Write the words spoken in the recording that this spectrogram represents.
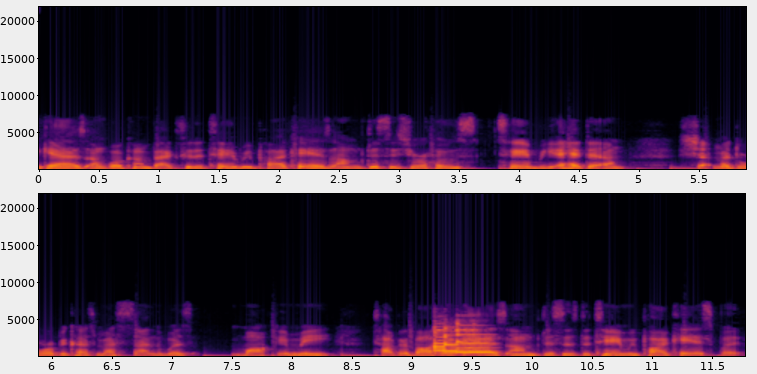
guys, um, welcome back to the Tammy podcast. Um, this is your host Tammy. I had to um shut my door because my son was mocking me, talking about, hey guys, um, this is the Tammy podcast. But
